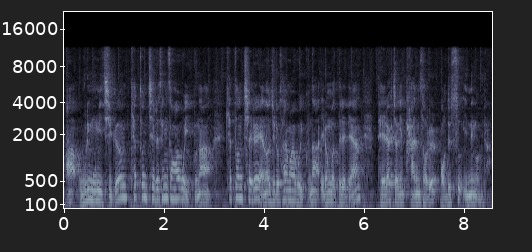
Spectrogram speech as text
아 우리 몸이 지금 케톤체를 생성하고 있구나 케톤체를 에너지로 사용하고 있구나 이런 것들에 대한 대략적인 단서를 얻을 수 있는 겁니다.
